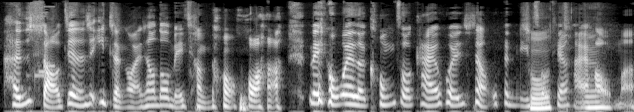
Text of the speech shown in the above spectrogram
很少见的是一整个晚上都没讲到话，没有为了工作开会。想问你昨天还好吗？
